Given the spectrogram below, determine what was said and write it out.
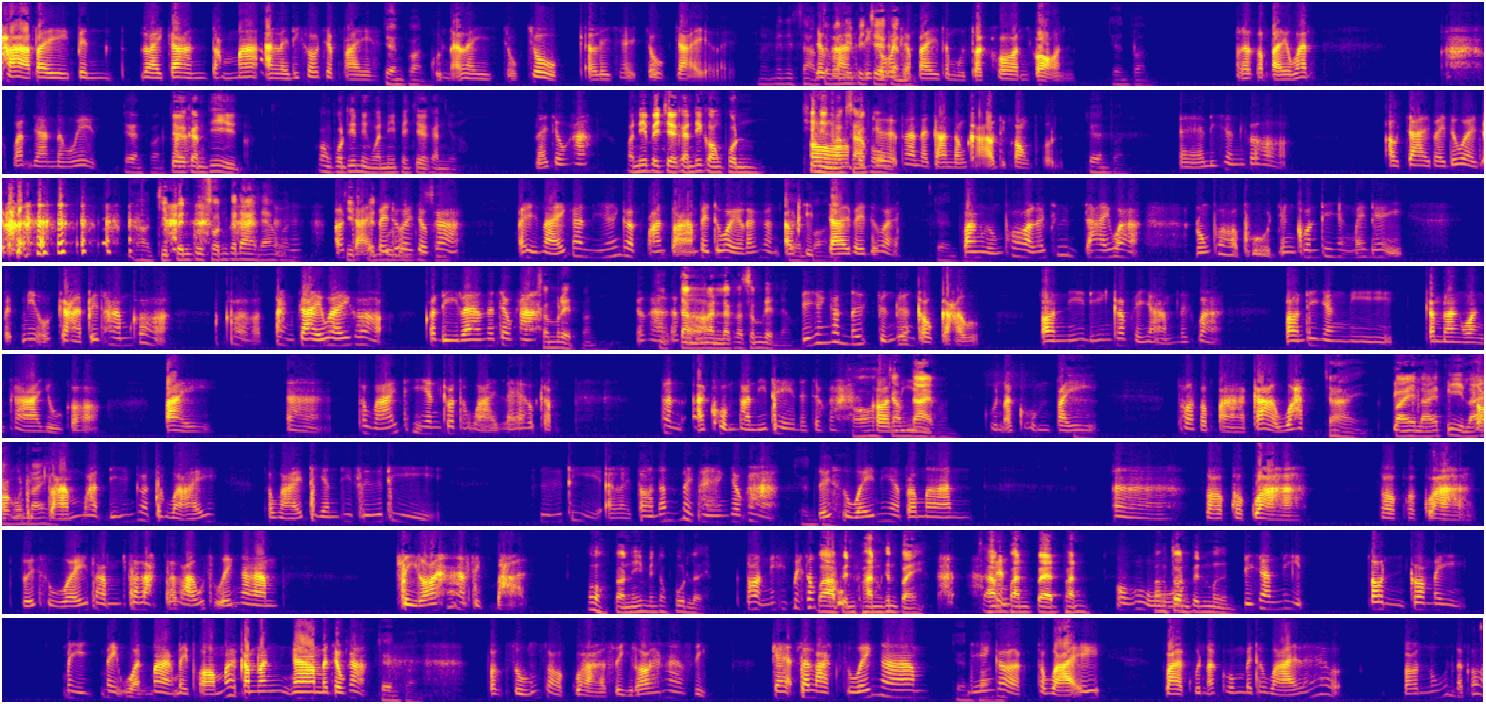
พาไปเป็นรายการธรรมะอะไรที่เขาจะไปเจนพรคุณอะไรโชคโชคอะไรใช่โชคใจอะไรมันไม่ได้ทราบแต่วันนี้ไปเจอกันจะไปสมุทรสาครก่อนเจนพรแล้วก็ไปวัด วัดยานนเวศเจนพรเจอกันที่กองพลที่หนึ่งวันนี้ไปเจอกันอยู่ ไหนเจ้าคะวันนี้ไปเจอกันที่กองพลที่หนึ่งรักษาพงเจอท่านอาจารย์ทองขาวที่กองพลเชิญไปแหมดิฉันก็เอาใจไปด้วยเจ้าค่ะจิตเป็นกุศลก็ได้แล้ววันเอาใจไปด้วยเจ้าค่ะไปไหนกันดิฉันก็ฟานตามไปด้วยแล้วกัน เอาจิตใจไปด้วย ฟังหลวงพ่อแล้วชื่นใจว่า หลวงพ่อพูดอย่างคนที่ยังไม่ได้ มีโอกาสไปทำก็ ก็ตั้งใจไว้ก็ ก็ดีแล้วนะเจ้าค่ะสำเร็จมันตั้งมันแล้วก็สำเร็จแล้วดิฉันก็นึกถึงเรื่องเก่าๆตอนนี้ดิฉันก็พยายามนึกว่า ตอนที่ยังมีกำลังวังชาอยู่ก็ไปอ่าถวายเทียนก็ถวายแล้วกับท่านอาคมพันนิเทศนะเจ้าค่ะก่อนนี้คุณอาคมไปทอดประป่าเก้าวัด ใช่ ไปหลายที่หลายคนหลายสามวัดดิฉันก็ถวาย ถวายเทียนที่ซื้อที่ ซื้อที่อะไรตอนนั้นไม่แพงเจ้าค่ะ สวยๆเนี่ยประมาณอ่าสอบกว่าสอบกว่าสวยๆทำสลักสลาสวยงามสี่ร้อยห้าสิบบาท โอ้ตอนนี้ไม่ต้องพูดเลย ตอนนี้ไม่ต้องว่าเป็นพันขึ้นไปสามพันแปดพันบางต้นเป็นหมื่น ดิฉันนี่ต้นก็ไม่ไม่ไม่อ้วนมากไม่ผอมมากกำลังงามมาเจ้าค่ะเชิญก่อน สูงศอกกว่า 450 แกะสลักสวยงามนี่ก็ถวายฝากคุณอาคมไปถวายแล้ว ตอนนู้นแล้วก็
